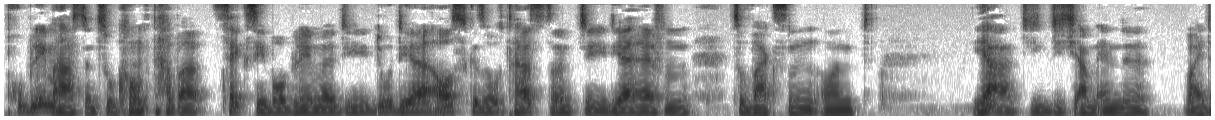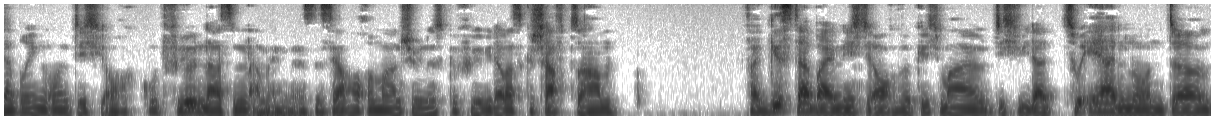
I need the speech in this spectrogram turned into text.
Probleme hast in Zukunft, aber sexy Probleme, die du dir ausgesucht hast und die dir helfen zu wachsen und ja, die dich am Ende weiterbringen und dich auch gut fühlen lassen am Ende. Es ist ja auch immer ein schönes Gefühl, wieder was geschafft zu haben vergiss dabei nicht auch wirklich mal dich wieder zu erden und äh,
